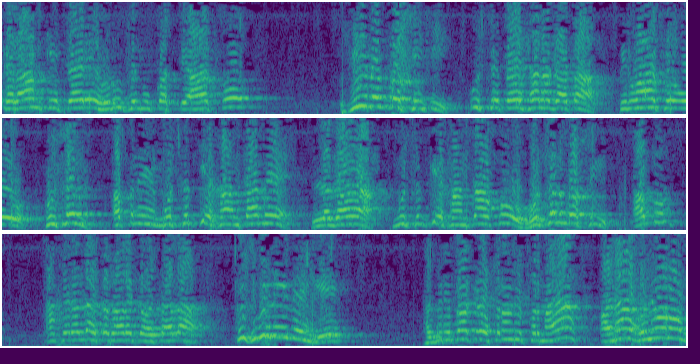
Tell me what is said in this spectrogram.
کلام کے پیارے حروف مقطعات کو زینت بخشی تھی، اس سے پیسہ لگا تھا پھر وہاں سے وہ حسن اپنے مرشد کے خانقاہ میں لگایا، مرشد کے خانقاہ کو حسن بخشی۔ اب آخر اللہ تبارک و تعالیٰ کچھ بھی نہیں دیں گے۔ حضور پاک علیہ السلام نے فرمایا، انا حلوم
